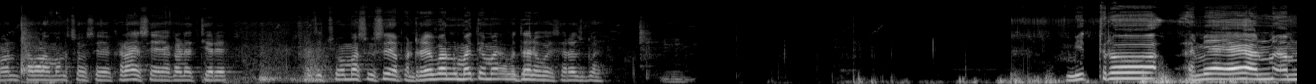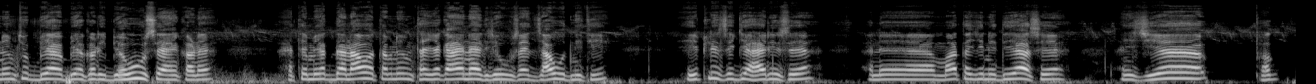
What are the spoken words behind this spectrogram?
માનતાવાળા માણસો છે ઘણા છે આગળ અત્યારે. પછી ચોમાસું છે, પણ રહેવાનું માટેમાં વધારે હોય છે, રાજભાઈ. મિત્રો, અમે અમને એમ છું કે બે બે ઘડી બેહવું છે અહીં કણે. તમે એકદાન આવો, તમને એમ થાય કે આ ના જ રહેવું સાહેબ જવું જ નથી. એટલી જગ્યા સારી છે અને માતાજીની દયા છે. અહીં જે ભક્તો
